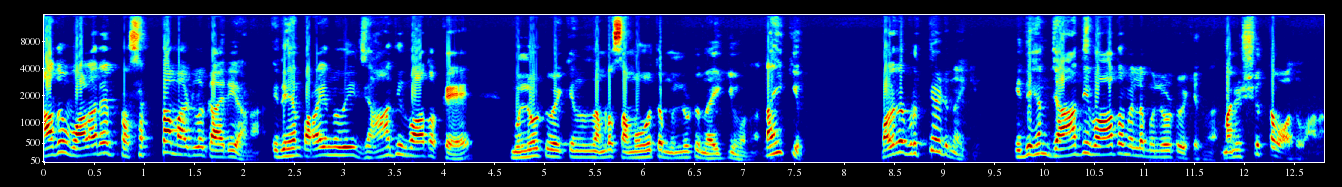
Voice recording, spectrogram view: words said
അത് വളരെ പ്രസക്തമായിട്ടുള്ള കാര്യമാണ്. ഇദ്ദേഹം പറയുന്നത് ഈ ജാതിവാദമൊക്കെ മുന്നോട്ട് വയ്ക്കുന്നത് നമ്മുടെ സമൂഹത്തെ മുന്നോട്ട് നയിക്കുമെന്ന്. നയിക്കും. വളരെ വൃത്തിയായിട്ട് നയിക്കും. ഇദ്ദേഹം ജാതിവാദമല്ല മുന്നോട്ട് വയ്ക്കുന്നത്. മനുഷ്യത്വവാദമാണ്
